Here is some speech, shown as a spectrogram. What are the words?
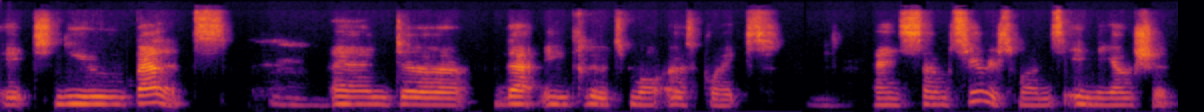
its new balance. Mm. And uh, that includes more earthquakes mm. and some serious ones in the ocean.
